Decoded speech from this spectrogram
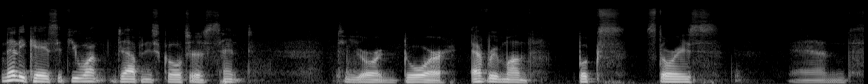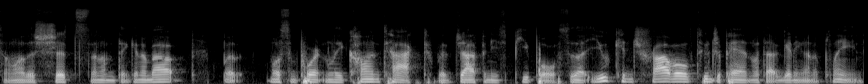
In any case, if you want Japanese culture sent to your door every month, books, stories, and some other shits that I'm thinking about, but most importantly, contact with Japanese people so that you can travel to Japan without getting on a plane.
